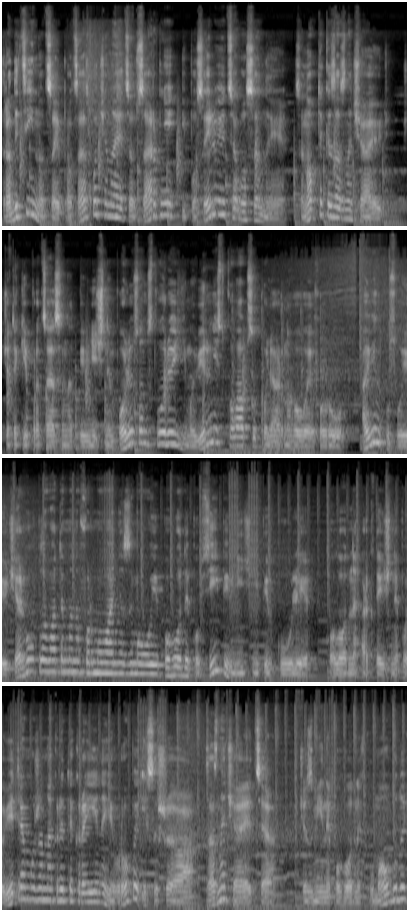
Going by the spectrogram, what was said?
Традиційно цей процес починається в серпні і посилюється восени. Синоптики зазначають, що такі процеси над північним полюсом створюють ймовірність колапсу полярного вихору, а він у свою чергу впливатиме на формування зимової погоди по всій північній півкулі. Холодне арктичне повітря може накрити країни Європи і США. Зазначається, що зміни погодних умов будуть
